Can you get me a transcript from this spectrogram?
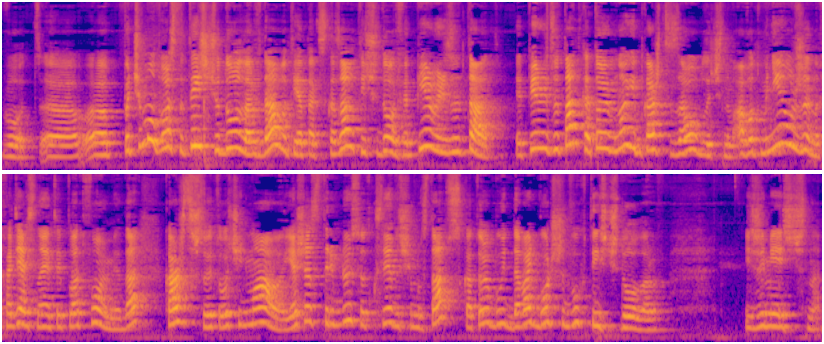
Вот. Э, э, почему просто тысячу долларов, да, вот я так сказала, тысячу долларов, это первый результат. Это первый результат, который многим кажется заоблачным. А вот мне уже, находясь на этой платформе, да, кажется, что это очень мало. Я сейчас стремлюсь вот к следующему статусу, который будет давать больше двух тысяч долларов ежемесячно.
